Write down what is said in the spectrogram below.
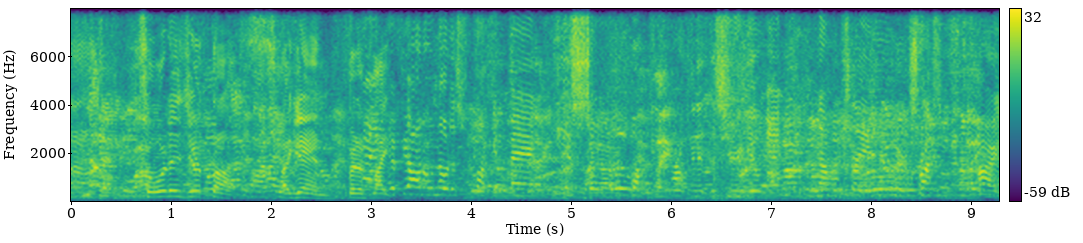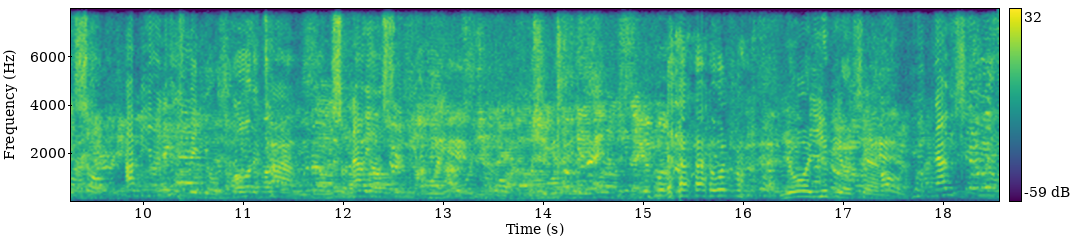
Uh, So what is your thoughts, again, for the, like, if y'all don't know this fucking man, he is so fucking broken at this Yu-Gi-Oh game. Never played. Trust me. Alright, so I be in his videos all the time, you feel me? So now y'all see me on what's my, your Yu-Gi-Oh channel? Oh, you, now you see me on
